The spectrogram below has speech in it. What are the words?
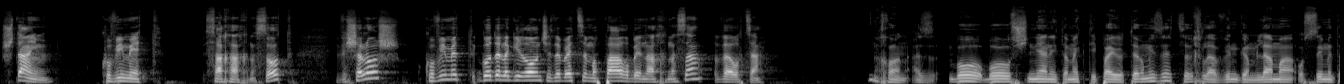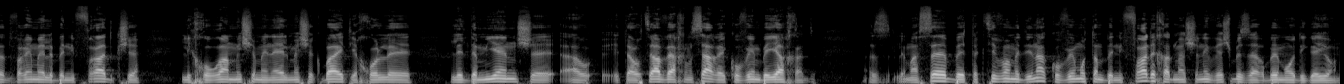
שתיים, קובעים את סך ההכנסות, ושלוש, קובעים את גודל הגירעון, שזה בעצם הפער בין ההכנסה וההוצאה. נכון, אז בואו בוא שנייה נתעמק טיפה יותר מזה. צריך להבין גם למה עושים את הדברים האלה בנפרד, כשלכאורה מי שמנהל משק בית יכול אה, לדמיין שאת ההוצאה וההכנסה הרי קובעים ביחד. אז למעשה בתקציב המדינה קובעים אותם בנפרד אחד מהשני ויש בזה הרבה מאוד היגיון.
